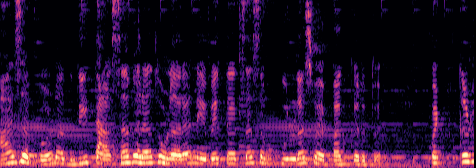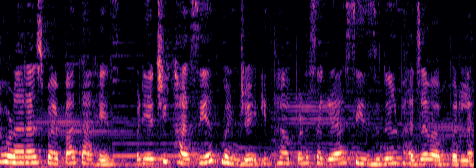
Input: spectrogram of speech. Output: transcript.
आज आपण अगदी तासाभरात होणारा नैवेद्याचा संपूर्ण स्वयंपाक करतोय. पटकन होणारा स्वयंपाक आहेच पण याची खासियत म्हणजे इथं आपण सगळ्या सीझनल भाज्या वापरल्या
